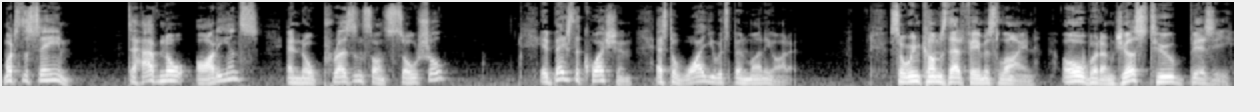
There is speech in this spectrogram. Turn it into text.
Much the same. To have no audience and no presence on social, it begs the question as to why you would spend money on it. So in comes that famous line Oh, but I'm just too busy.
